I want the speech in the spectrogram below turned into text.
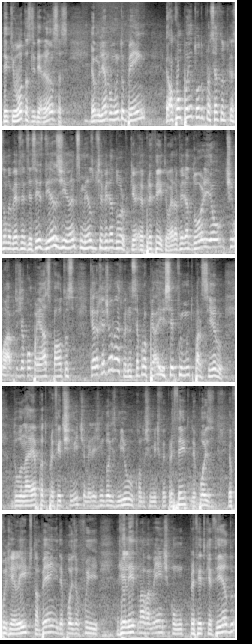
dentre outras lideranças. Eu me lembro muito bem eu acompanho todo o processo da aplicação da BR-116 desde antes mesmo de ser vereador, porque é prefeito, eu era vereador e eu tinha o hábito de acompanhar as pautas que eram regionais, para gente se apropriar, e sempre fui muito parceiro do, na época do prefeito Schmidt, eu me elegi em 2000, quando o Schmidt foi prefeito, depois eu fui reeleito também, e depois eu fui reeleito novamente com o prefeito Quevedo,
